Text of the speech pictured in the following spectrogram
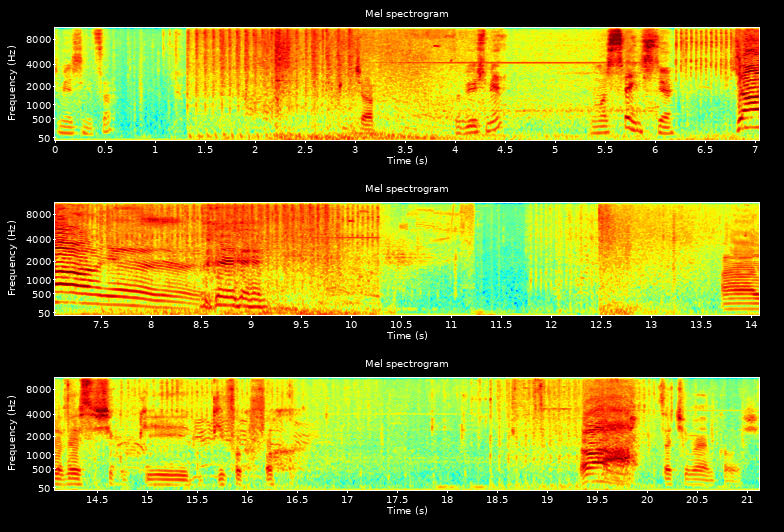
Śmiesznie, co? Czo? Zabiłeś mnie? No masz szczęście. Ja nie, nie. Ale wy jesteście głupki, głupki fok foch. Zaciumałem kogoś.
